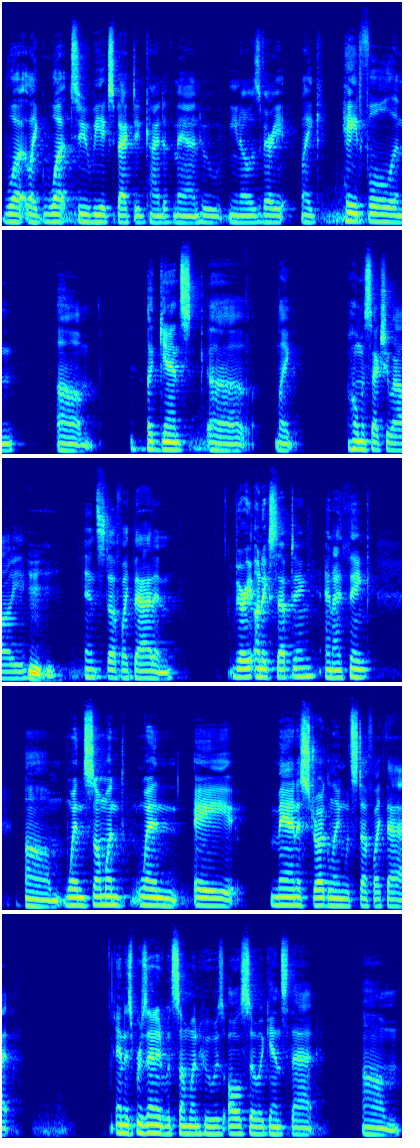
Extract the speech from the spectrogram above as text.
what like what to be expected kind of man who you know is very like hateful and um against uh like homosexuality Mhm. and stuff like that and very unaccepting and i think um when someone when a man is struggling with stuff like that and is presented with someone who is also against that um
